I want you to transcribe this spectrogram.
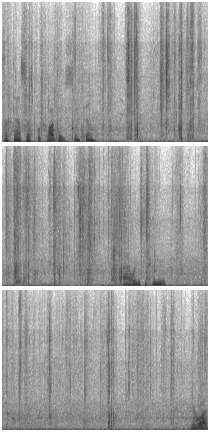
Será que tem acesso pro outro lado, Thaís? Então. Cara, olha isso aqui, meu. E agora?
